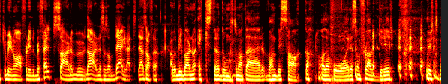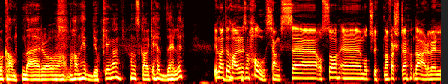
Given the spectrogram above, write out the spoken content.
ikke blir noe av fordi det blir felt, så er det, da er det liksom sånn Det er greit, det er straffe. Ja, det blir bare noe ekstra dumt med at det er Van Bissaka og det håret som flagrer ute på kanten der. og Han, han header jo ikke engang. Han skal jo ikke heade heller. United har en liksom halvsjanse også eh, mot slutten av første. Da er det vel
